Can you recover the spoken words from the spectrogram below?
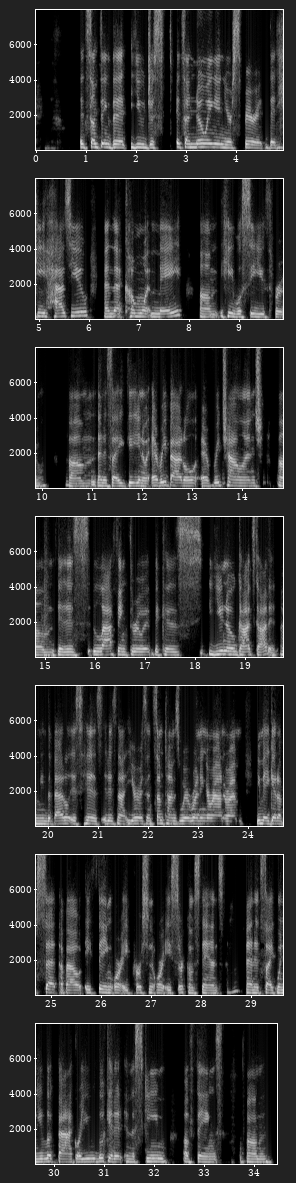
it's something that you just it's a knowing in your spirit that he has you and that come what may um, he will see you through. Um, and it's like you know every battle every challenge um, it is laughing through it because you know god's got it. I mean the battle is his. It is not yours. And sometimes we're running around or I'm, you may get upset about a thing or a person or a circumstance. Mm-hmm. and it's like when you look back or you look at it in the scheme of things um,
